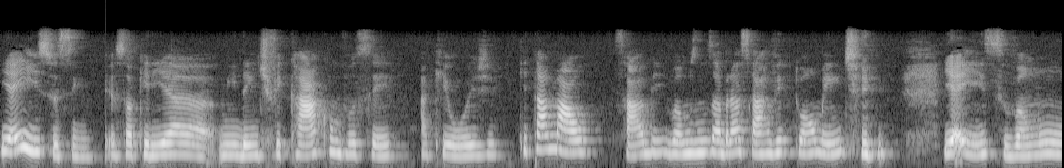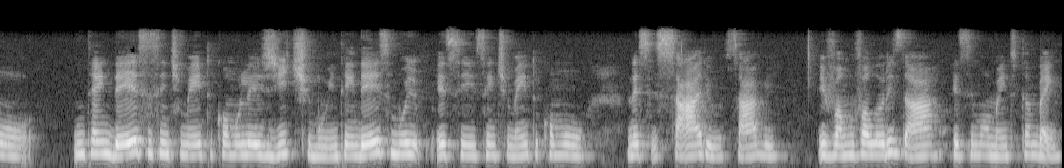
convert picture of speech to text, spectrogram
E é isso, assim. Eu só queria me identificar com você aqui hoje, que tá mal, sabe? Vamos nos abraçar virtualmente. e é isso, vamos entender esse sentimento como legítimo, entender esse, esse sentimento como necessário, sabe? E vamos valorizar esse momento também.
